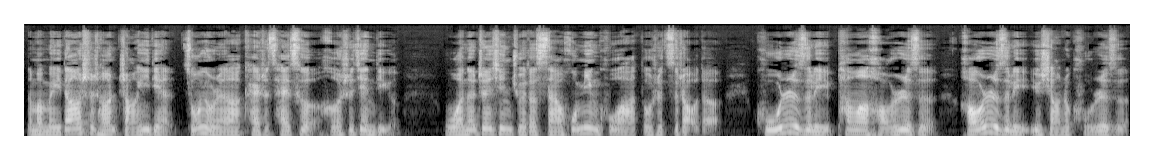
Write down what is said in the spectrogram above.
那么每当市场涨一点，总有人啊开始猜测何时见顶。我呢真心觉得散户命苦啊都是自找的，苦日子里盼望好日子，好日子里又想着苦日子。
